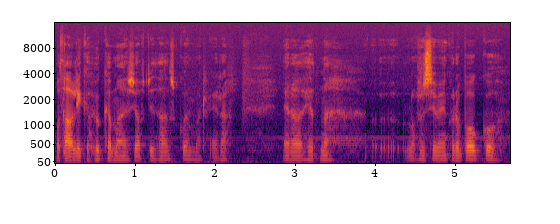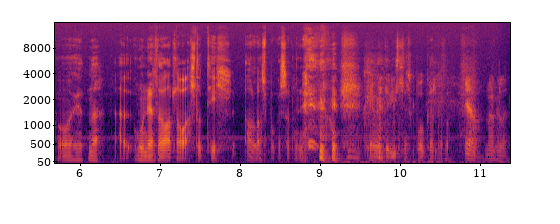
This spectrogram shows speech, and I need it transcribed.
og þá líka hugga maður þessi oft við það, sko, ef maður er að, er að hérna, losa sig við einhverju bóku og hérna, hún er þá allavega alltaf til á landsbókasafninu, ef þetta er íslensk bók allavega. Já, nákvæmlega.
